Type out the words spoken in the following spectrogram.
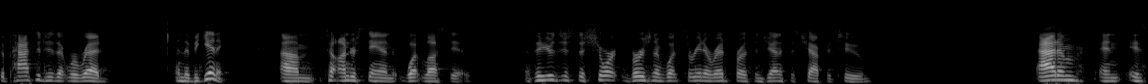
the passages that were read in the beginning um, to understand what lust is. And so here's just a short version of what Serena read for us in Genesis chapter 2. Adam and is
